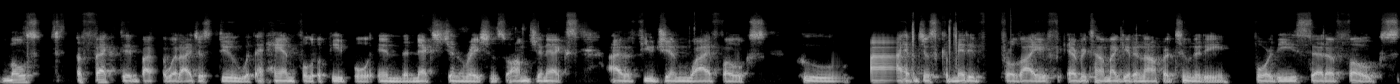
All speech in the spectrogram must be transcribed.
most affected by what I just do with a handful of people in the next generation. So I'm Gen X. I have a few Gen Y folks who I have just committed for life. Every time I get an opportunity for these set of folks,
